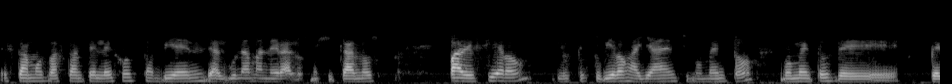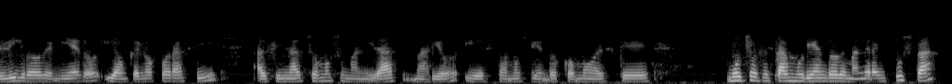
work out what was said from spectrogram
estamos bastante lejos, también de alguna manera los mexicanos padecieron, los que estuvieron allá en su momento, momentos de peligro, de miedo y aunque no fuera así, al final somos humanidad, Mario, y estamos viendo cómo es que muchos están muriendo de manera injusta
